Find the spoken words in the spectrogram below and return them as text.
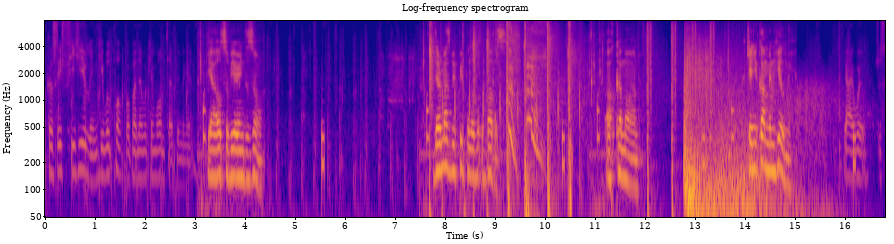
Because if he heal him, he will pop up and then we can one tap him again. Yeah, also we are in the zone. There must be people ab- above us. Oh, come on. Can you come and heal me? Yeah, I will. Just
